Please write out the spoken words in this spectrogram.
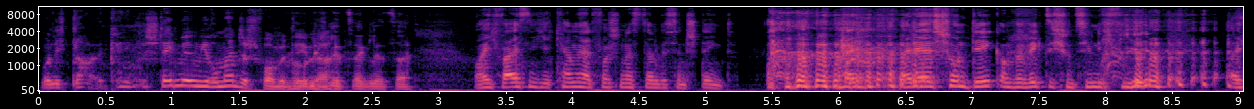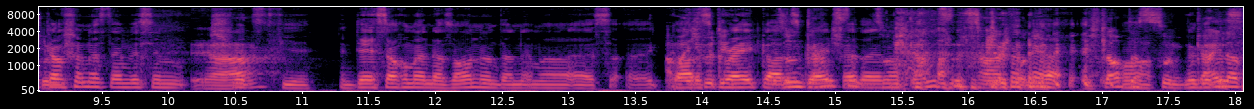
Und ich glaube, stell ich mir irgendwie romantisch vor mit dem da. Glitzer, Glitzer. Oh, ich weiß nicht, ich kann mir halt vorstellen, dass der ein bisschen stinkt. weil, weil der ist schon dick und bewegt sich schon ziemlich viel. Ich glaube schon, dass der ein bisschen Ja. schwitzt viel. Und der ist auch immer in der Sonne und dann immer äh, äh, Aber God is great, God so is great. ganzen, so einen ganzen Tag von ihm. Ich glaube, das ist so ein Oh, geiler, ist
